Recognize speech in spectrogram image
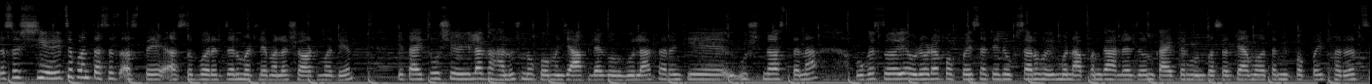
तसं शेळीचं पण तसंच असते असं बरेच जण म्हटले मला शॉर्टमध्ये की ताई तू शेळीला घालूच नको म्हणजे आपल्या गंगूला कारण की उष्ण असतं ना उगाच एवढ्या एवढ्या पपईसाठी नुकसान होईल म्हणून आपण घालायला जाऊन काय तर होऊन बसल. त्यामुळे आता मी पपई खरंच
